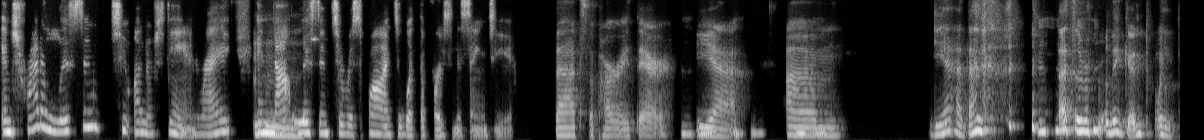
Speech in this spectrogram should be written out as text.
and try to listen to understand, right? Mm-hmm. And not mm-hmm. listen to respond to what the person is saying to you. That's the part right there. Mm-hmm. Yeah. Mm-hmm. Um yeah, that's Mm-hmm. That's a mm-hmm. really good point.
